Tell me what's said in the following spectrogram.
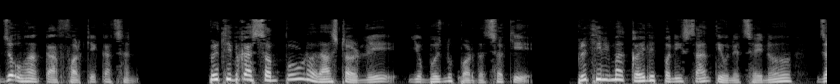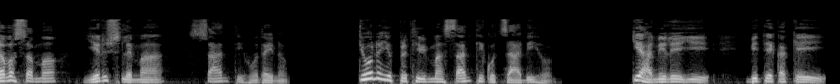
जो उहाँ कहाँ फर्केका छन्। पृथ्वीका सम्पूर्ण राष्ट्रहरूले यो बुझ्नु पर्दछ कि पृथ्वीमा कहिले पनि शान्ति हुने छैन जबसम्म यरुसलेममा शान्ति हुँदैन। त्यो नै यो पृथ्वीमा शान्तिको चाबी हो। के हामीले यी बितेका केही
